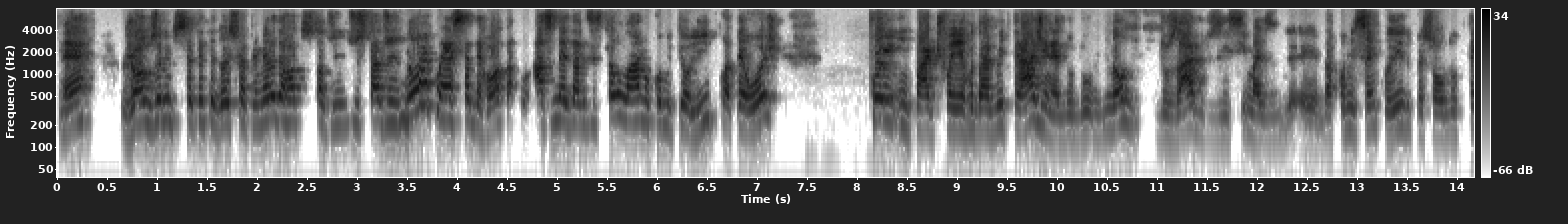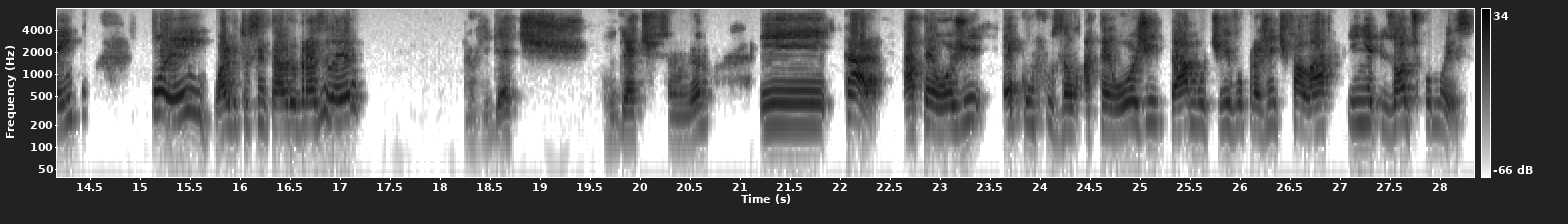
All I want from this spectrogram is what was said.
né? Jogos Olímpicos de 72 foi a primeira derrota dos Estados Unidos. Os Estados Unidos não reconhecem essa derrota. As medalhas estão lá no Comitê Olímpico até hoje. Foi, em parte, foi erro da arbitragem, né? Do, do não dos árbitros em si, mas eh, da comissão, incluído o pessoal do tempo. Porém, o árbitro central brasileiro, era o Righetti, Righetti, se não me engano. E, cara, até hoje é confusão, até hoje dá motivo para a gente falar em episódios como esse.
